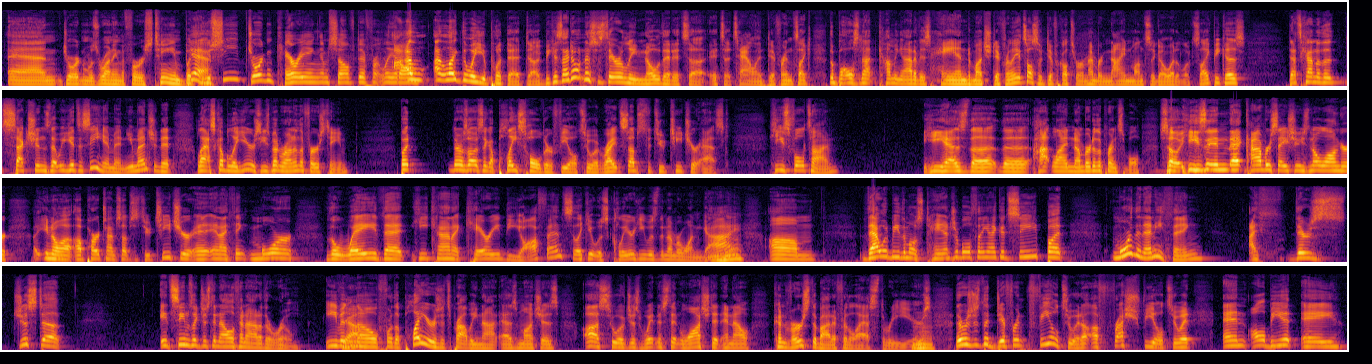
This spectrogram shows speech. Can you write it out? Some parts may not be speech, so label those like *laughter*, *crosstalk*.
and Jordan was running the first team. But Yeah. do you see Jordan carrying himself differently at all? I, I like the way you put that, Doug, because I don't necessarily know that it's a it's a talent difference. Like the ball's not coming out of his hand much differently. It's also difficult to remember nine months ago what it looks like because that's kind of the sections that we get to see him in. You mentioned it last couple of years. He's been running the first team, but there's always like a placeholder feel to it, right? Substitute teacher esque. He's full time. He has the the hotline number to the principal, so *laughs* he's in that conversation. He's no longer, uh, you know, a, a part time substitute teacher, and, and I think more the way that he kind of carried the offense, like it was clear he was the number one guy. Um, that would be the most tangible thing I could see. But more than anything, I th- there's just a. It seems like just an elephant out of the room. Even Yeah. though for the players it's probably not as much as us who have just witnessed it and watched it and now conversed about it for the last three years. There was just a different feel to it, a, a fresh feel to it, and albeit a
